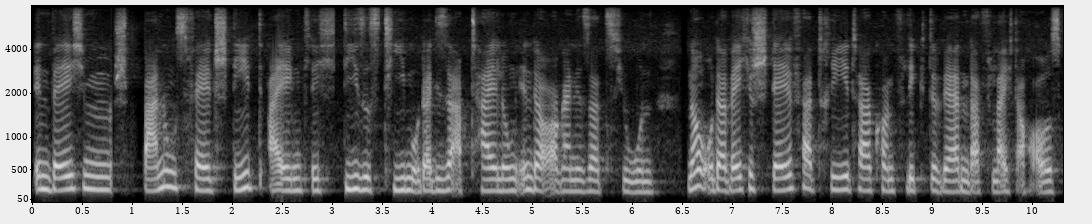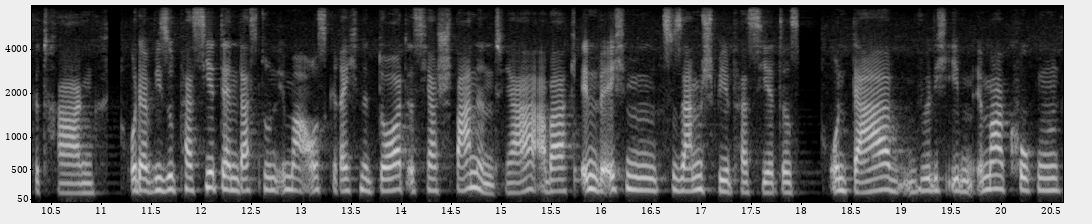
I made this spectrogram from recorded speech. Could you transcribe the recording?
in welchem Spannungsfeld steht eigentlich dieses Team oder diese Abteilung in der Organisation? Ne? Oder welche Stellvertreterkonflikte werden da vielleicht auch ausgetragen? Oder wieso passiert denn das nun immer ausgerechnet dort? Ist ja spannend, ja. Aber in welchem Zusammenspiel passiert es? Und da würde ich eben immer gucken,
